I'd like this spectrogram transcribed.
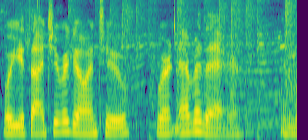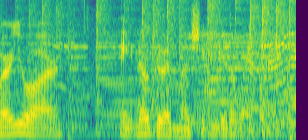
where you thought you were going to weren't ever there, and where you are ain't no good unless you can get away from it.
